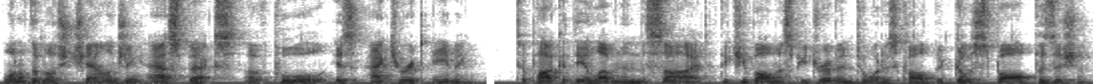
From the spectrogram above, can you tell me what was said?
One of the most challenging aspects of pool is accurate aiming. To pocket the 11 in the side, the cue ball must be driven to what is called the ghost ball position.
